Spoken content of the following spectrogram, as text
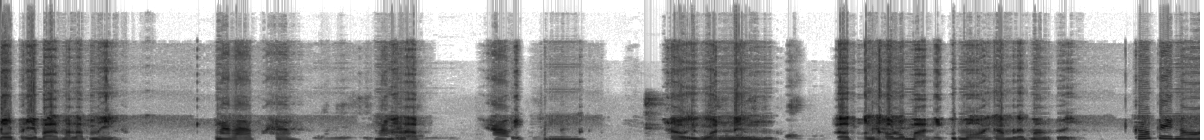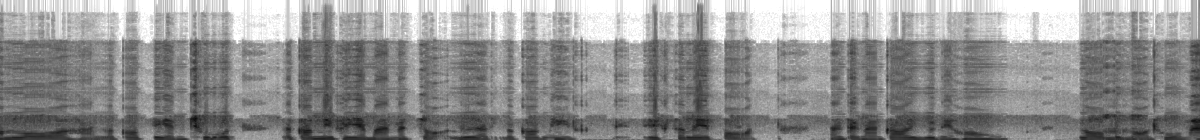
รถพยาบาลมารับไหม มารับค่ะ มามารัรับบ เช้าอีกวันหนึ่งเช้าอีกวันหนึ่งแล้วตอนเข้าโรงพยาบาลนี่คุณหมอให้ทำอะไรบ้างเอ่ยก็ไปนอนรอค่ะ แล้วก็เปลี่ยนชุด แล้วก็มีพยาบาลมาเจาะเลือด แล้วก็มีเอ็กซเรย์ปอด หลังจากนั้นก็อยู่ในห้อง รอคุณหมอโทรมา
